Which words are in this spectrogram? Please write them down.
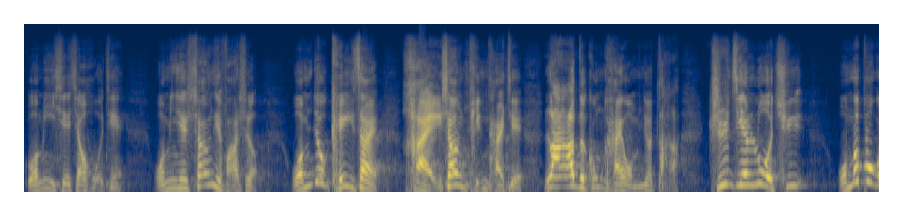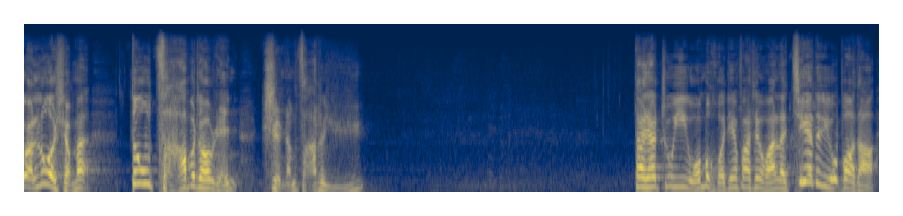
我们一些小火箭，我们一些商业发射，我们就可以在海上平台去拉的公海，我们就打，直接落区。我们不管落什么，都砸不着人，只能砸着鱼。大家注意，我们火箭发射完了，接着有报道，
